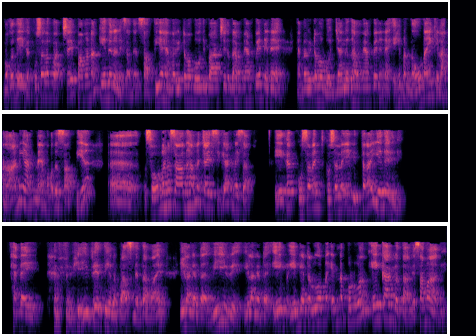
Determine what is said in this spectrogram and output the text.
මොකද ඒක කුසල පක්ෂයේ පමණක් යෙදෙන නිසා. දැන් සතිය හැම විටම බෝධිපාක්ෂික ධර්මයක් වෙන්නේ නැහැ. හැම විටම බොජ්ජංග ධර්මයක් වෙන්නේ නැහැ. එහෙම නොවුනයි කියලා හානියක් නැහැ. මොකද සතිය සෝබන සාධාරණ චෛතසිකයක් නිසා. ඒක කුසල කුසලයේ විතරයි යෙදෙන්නේ. හැබැයි වීර්යයේ තියෙන ප්‍රශ්නේ තමයි ඊළඟට වීර්යය ඊළඟට ඒ ඒ ගැටලුවම එන්න පුළුවන් ඒකාග්‍රතාවය සමාධිය.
